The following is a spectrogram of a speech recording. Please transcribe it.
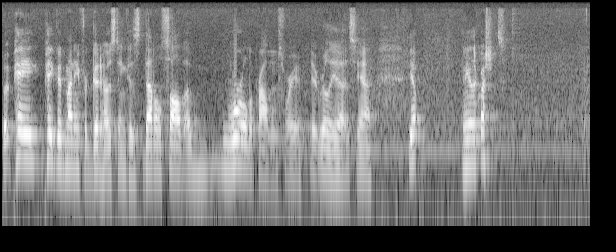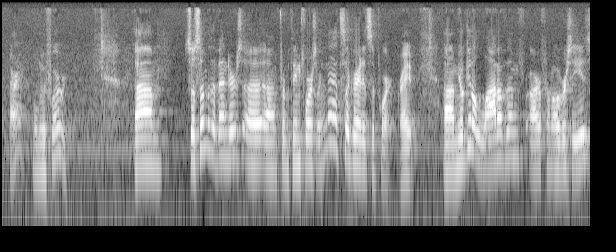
but pay, pay good money for good hosting because that'll solve a world of problems for you. It really is, yeah. Yep. Any other questions? All right, we'll move forward. Um, so some of the vendors uh, uh, from ThemeForest are not so great at support, right? Um, you'll get a lot of them are from overseas,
